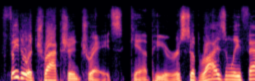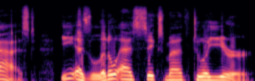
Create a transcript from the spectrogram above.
Fatal attraction traits can appear surprisingly fast, in as little as six months to a year.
